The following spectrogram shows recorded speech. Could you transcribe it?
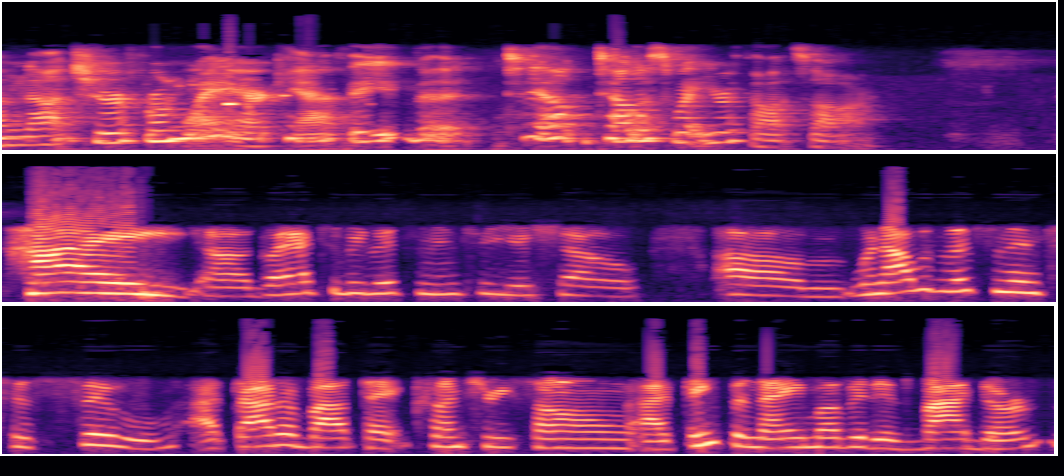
I'm not sure from where, Kathy, but tell tell us what your thoughts are. Hi, uh, glad to be listening to your show. Um, when I was listening to Sue, I thought about that country song. I think the name of it is Buy Dirt.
